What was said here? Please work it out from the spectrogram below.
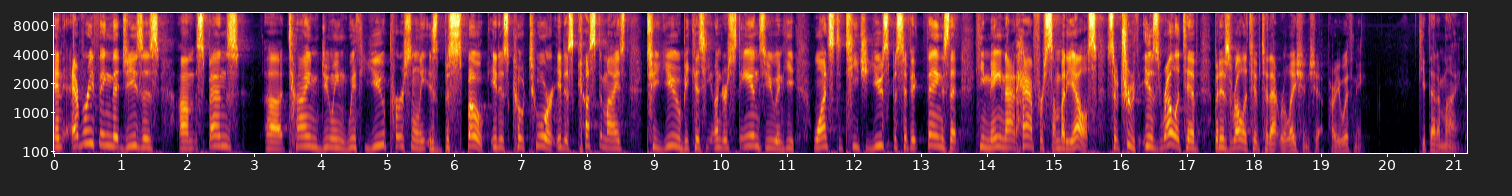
and everything that Jesus um, spends uh, time doing with you personally is bespoke. It is couture. It is customized to you because he understands you and he wants to teach you specific things that he may not have for somebody else. So truth is relative, but is relative to that relationship. Are you with me? Keep that in mind.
